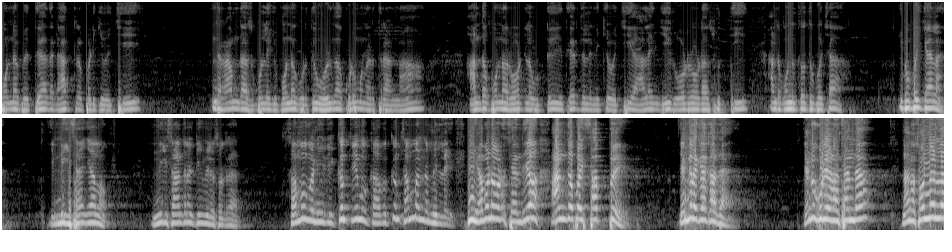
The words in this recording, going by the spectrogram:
பொண்ணை பெற்று அதை டாக்டரை படிக்க வச்சு இந்த ராம்தாஸ் பிள்ளைக்கு பொண்ணை கொடுத்து ஒழுங்காக குடும்பம் நடத்துகிறான்னா அந்த பொண்ணை ரோட்டில் விட்டு தேர்தலில் நிற்க வச்சு அலைஞ்சி ரோடு ரோடாக சுற்றி அந்த பொண்ணு தோற்று போச்சா? இப்போ போய் கேளேன் இன்றைக்கி சாயங்காலம் இன்றைக்கி சாயந்தரம் டிவியில் சொல்கிறார் சமூக நீதிக்கும் திமுகவுக்கும் சம்பந்தம் இல்லை. நீ எவனோட சேர்ந்தியோ அங்கே போய் சப்பு. எங்களை கேட்காத. எங்க கூட நான் சேர்ந்த? நாங்கள் சொன்னல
